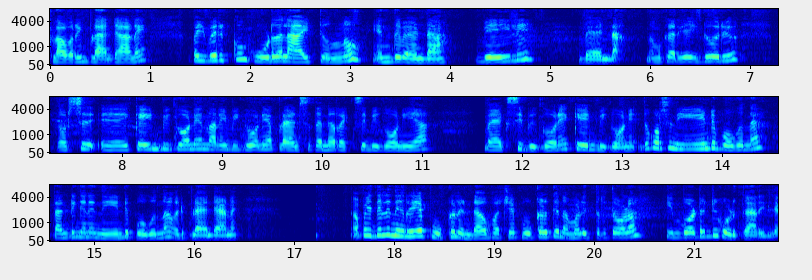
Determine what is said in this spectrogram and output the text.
ഫ്ലവറിങ് പ്ലാന്റ് ആണ്. അപ്പോൾ ഇവർക്കും കൂടുതലായിട്ടൊന്നും എന്ത് വേണ്ട? വെയിൽ വേണ്ട. നമുക്കറിയാം ഇതൊരു കുറച്ച് കെയിൻ ബിഗോണിയ എന്ന് പറയും ബിഗോണിയ പ്ലാന്റ്സ് തന്നെ rexy begonia maxi begonia cane begonia. ഇത് കുറച്ച് നീണ്ടു പോകുന്ന തണ്ടിങ്ങനെ നീണ്ടു പോകുന്ന ഒരു പ്ലാന്റ് ആണ്. അപ്പോൾ ഇതിൽ നിറയെ പൂക്കൾ ഉണ്ടാവും. പക്ഷേ പൂക്കൾക്ക് നമ്മൾ ഇത്രത്തോളം ഇമ്പോർട്ടന്റ് കൊടുക്കാറില്ല.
